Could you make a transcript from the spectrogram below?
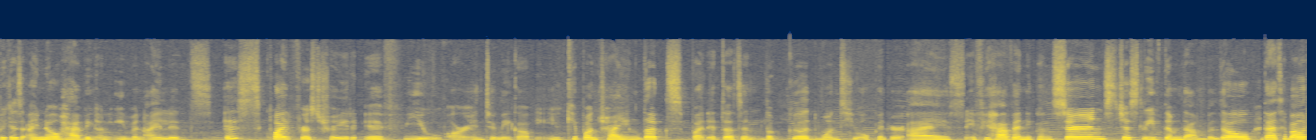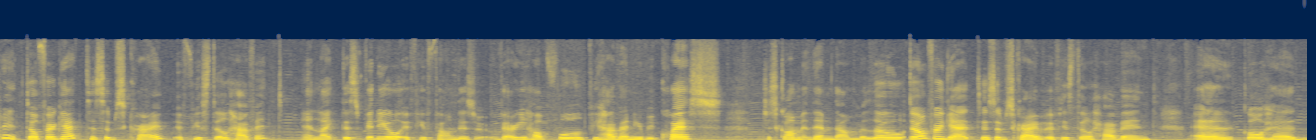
because I know having uneven eyelids is quite frustrating if you are into makeup. You keep on trying looks but it doesn't look good once you open your eyes. If you have any concerns, just leave them down below. That's about it. Don't forget to subscribe if you still haven't and like this video if you found this very helpful. If you have any requests, just comment them down below. Don't forget to subscribe if you still haven't and go ahead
